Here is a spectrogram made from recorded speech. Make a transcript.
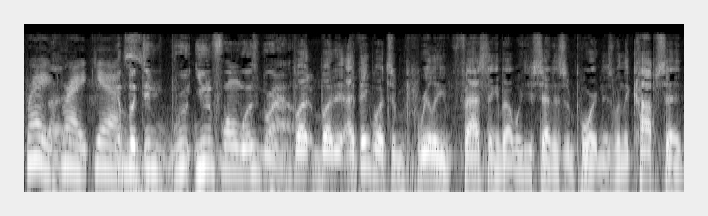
right, Right. right. Yes. but the ru- uniform was brown. But but I think what's really fascinating about what you said is important is when the cop said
